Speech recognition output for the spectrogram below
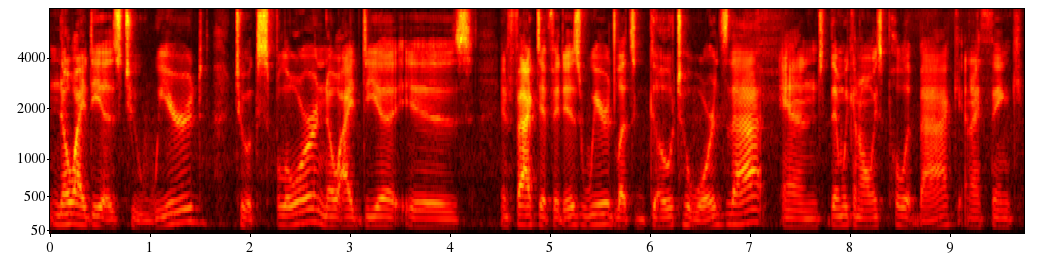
no idea is too weird to explore. No idea is in fact if it is weird let's go towards that and then we can always pull it back. And i think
